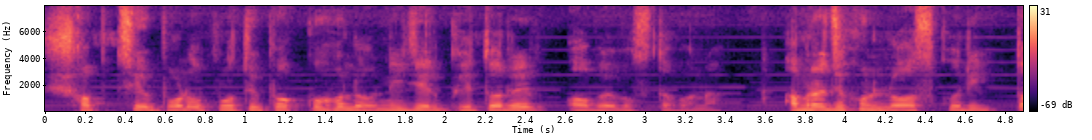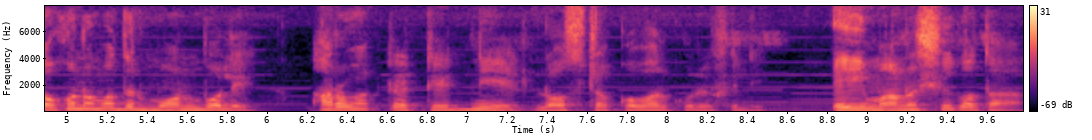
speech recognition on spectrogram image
সবচেয়ে বড় প্রতিপক্ষ হলো নিজের ভেতরের অব্যবস্থাপনা। আমরা যখন লস করি, তখন আমাদের মন বলে আরও একটা ট্রেড নিয়ে লসটা কভার করে ফেলি। এই মানসিকতা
